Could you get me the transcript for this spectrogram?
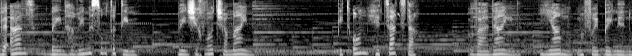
ואז בין הרים מסורטטים, בין שכבות שמיים, פתאום הצצת, ועדיין ים מפריד בינינו.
